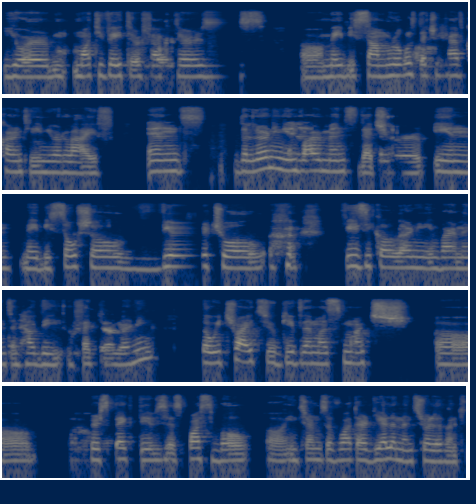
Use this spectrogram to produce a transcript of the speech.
your motivator factors uh, maybe some rules that you have currently in your life and the learning environments that you're in maybe social virtual physical learning environments and how they affect your learning. So we try to give them as much uh, perspectives as possible uh, in terms of what are the elements relevant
